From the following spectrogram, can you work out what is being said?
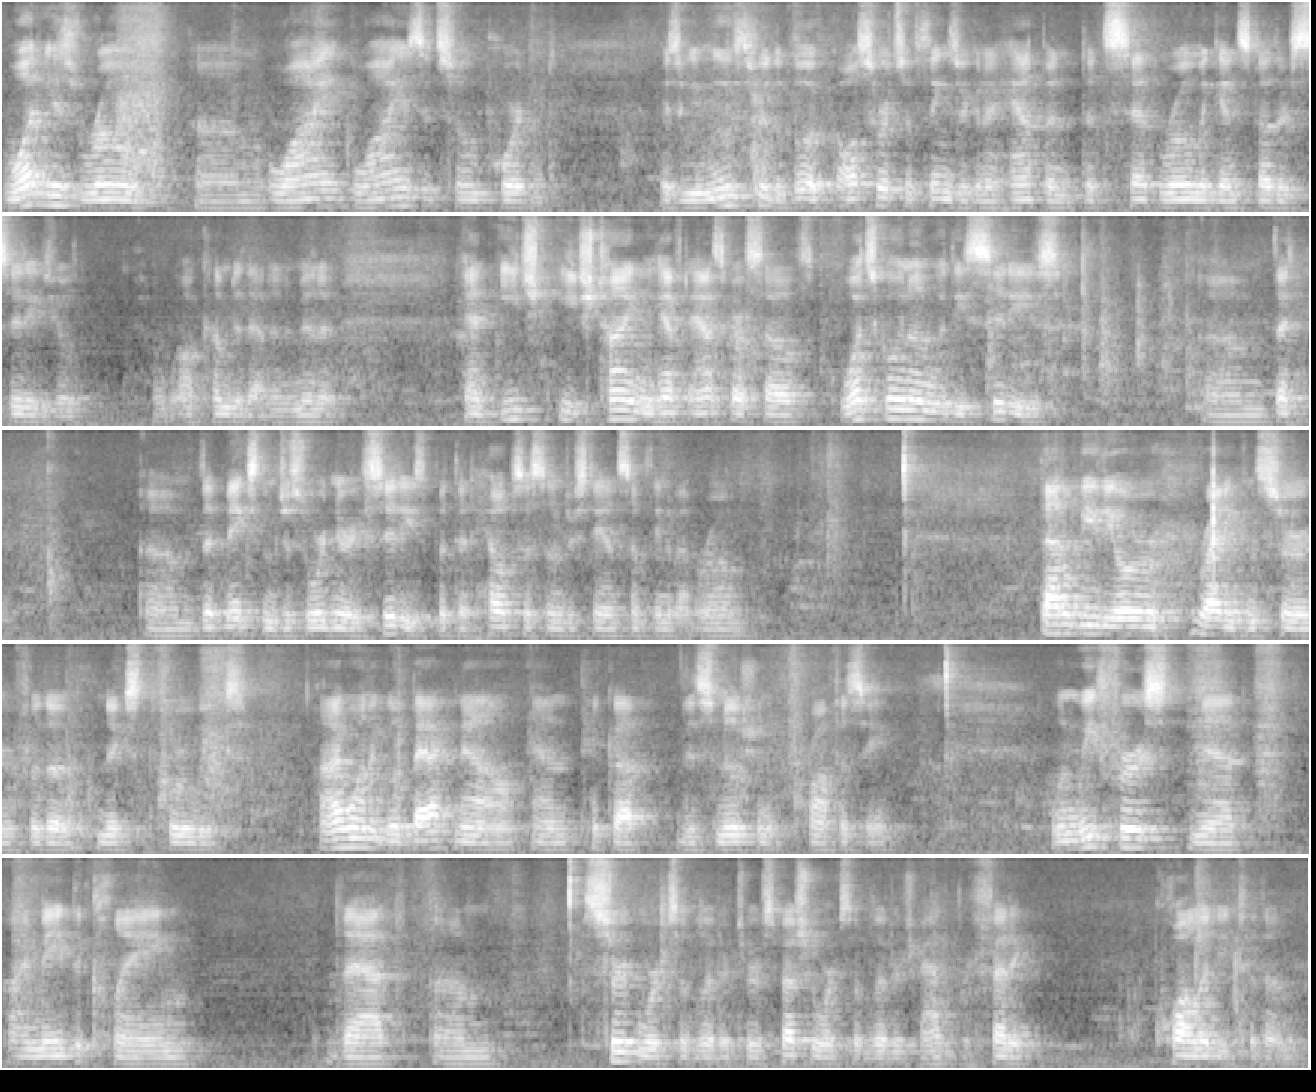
what is Rome? Um, why, why is it so important? As we move through the book, all sorts of things are going to happen that set Rome against other cities. You'll, I'll come to that in a minute. And each, each time we have to ask ourselves, what's going on with these cities um, that um, that makes them just ordinary cities, but that helps us understand something about Rome. That'll be the overriding concern for the next four weeks. I want to go back now and pick up this notion of prophecy. When we first met, I made the claim that um, certain works of literature, special works of literature, had a prophetic quality to them,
